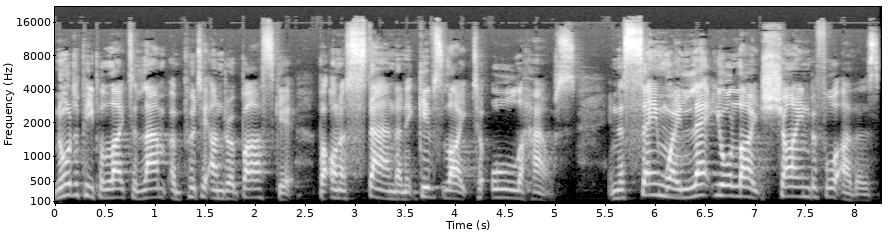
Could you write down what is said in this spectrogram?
nor do people light a lamp and put it under a basket, but on a stand, and it gives light to all the house. In the same way, let your light shine before others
